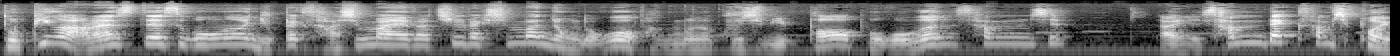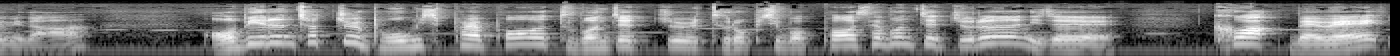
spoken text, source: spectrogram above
도핑을 안 했을 때 스공은 640만에서 710만 정도고 박무는 92%, 보공은 30 아니 330%입니다. 어빌은 첫 줄 보공 18%, 두 번째 줄 드롭 15%, 세 번째 줄은 이제 크왁 매획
